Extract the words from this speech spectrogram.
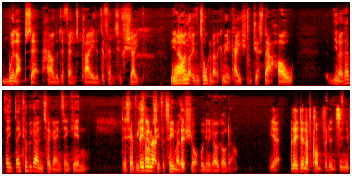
will upset how the defence play, the defensive shape. You know, I'm not even talking about the communication. Just that whole, you know, they they, they could be going into a game thinking there's every They don't chance know- if a team has a shot, we're going to go a goal down. Yeah, and they didn't have confidence in him.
